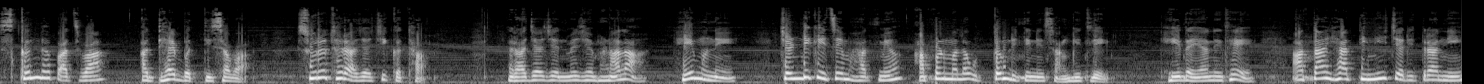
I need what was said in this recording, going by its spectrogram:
स्कंध पाचवा अध्याय बत्तीसावा. सुरथ राजाची कथा. राजा जन्मेजय म्हणाला हे मुने चंडिकेचे महात्म्य आपण मला उत्तम रीतीने सांगितले. हे दयानिधे आता ह्या तिन्ही चरित्रांनी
